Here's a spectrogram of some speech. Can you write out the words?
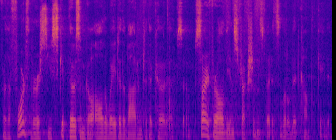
For the fourth verse, you skip those and go all the way to the bottom to the coda. So sorry for all the instructions, but it's a little bit complicated.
